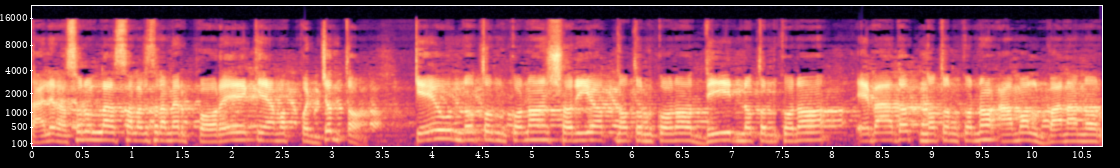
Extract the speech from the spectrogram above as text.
তাহলে রসুল্লাহ সাল্লাহ সাল্লামের পরে কেয়ামত পর্যন্ত কেউ নতুন কোন শরীয়ত, নতুন কোন দিন, নতুন কোন এবাদত নতুন কোন আমল বানানোর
